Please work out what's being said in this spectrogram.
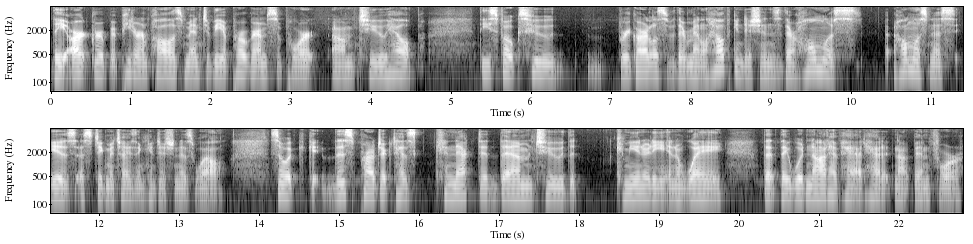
The art group at Peter and Paul is meant to be a program support um, to help these folks who, regardless of their mental health conditions, their homeless homelessness is a stigmatizing condition as well. So it, this project has connected them to the community in a way that they would not have had had it not been for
